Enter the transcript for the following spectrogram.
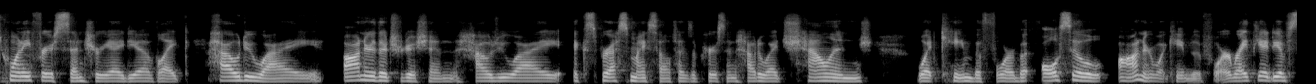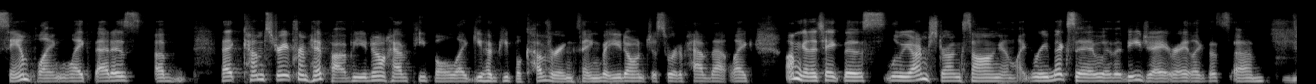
21st century idea of like how do i honor the tradition? How do I express myself as a person? How do I challenge what came before, but also honor what came before, right? The idea of sampling, like that is a that comes straight from hip hop. You don't have people like you have people covering thing, but you don't just sort of have that like, I'm gonna take this Louis Armstrong song and like remix it with a DJ, right? Like that's um mm-hmm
